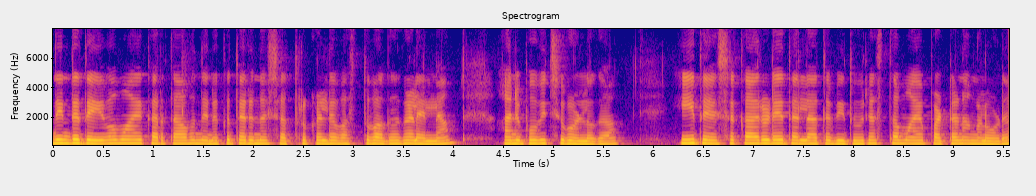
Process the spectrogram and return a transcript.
നിന്റെ ദൈവമായ കർത്താവ് നിനക്ക് തരുന്ന ശത്രുക്കളുടെ വസ്തുവകകളെല്ലാം അനുഭവിച്ചുകൊള്ളുക. ഈ ദേശക്കാരുടേതല്ലാത്ത വിദൂരസ്ഥമായ പട്ടണങ്ങളോട്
